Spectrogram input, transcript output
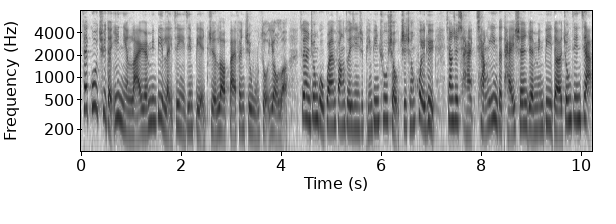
在过去的一年来，人民币累计已经贬值了百分之五左右了。虽然中国官方最近是频频出手支撑汇率，像是强强硬的抬升人民币的中间价，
